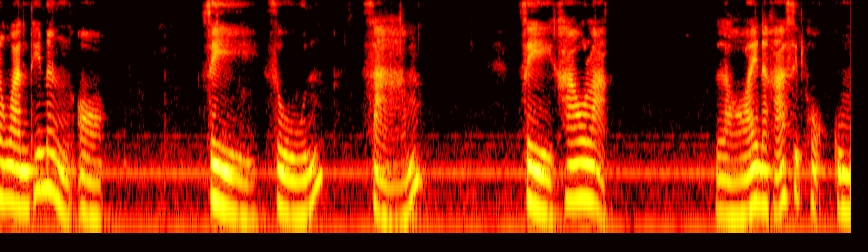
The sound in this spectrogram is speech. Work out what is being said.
รางวัลที่ 1 ออก 4 0 3 4 เข้าหลักร้อยนะคะ 16 กุม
